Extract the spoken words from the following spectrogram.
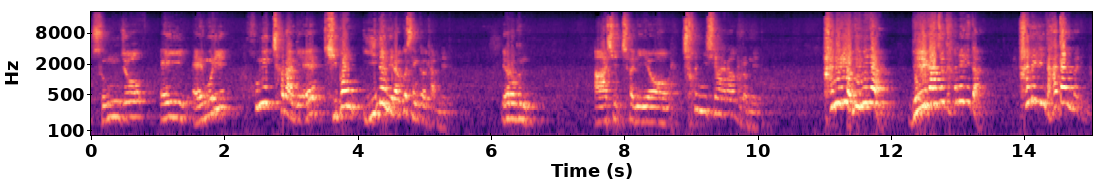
숭조, A, 애물이 홍익 철학의 기본 이념이라고 생각합니다. 여러분 아시천이요 천시하라 그럽니다. 하늘이 어디 있느냐? 내 가족 하늘이다. 하늘이 나다 이 말입니다.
